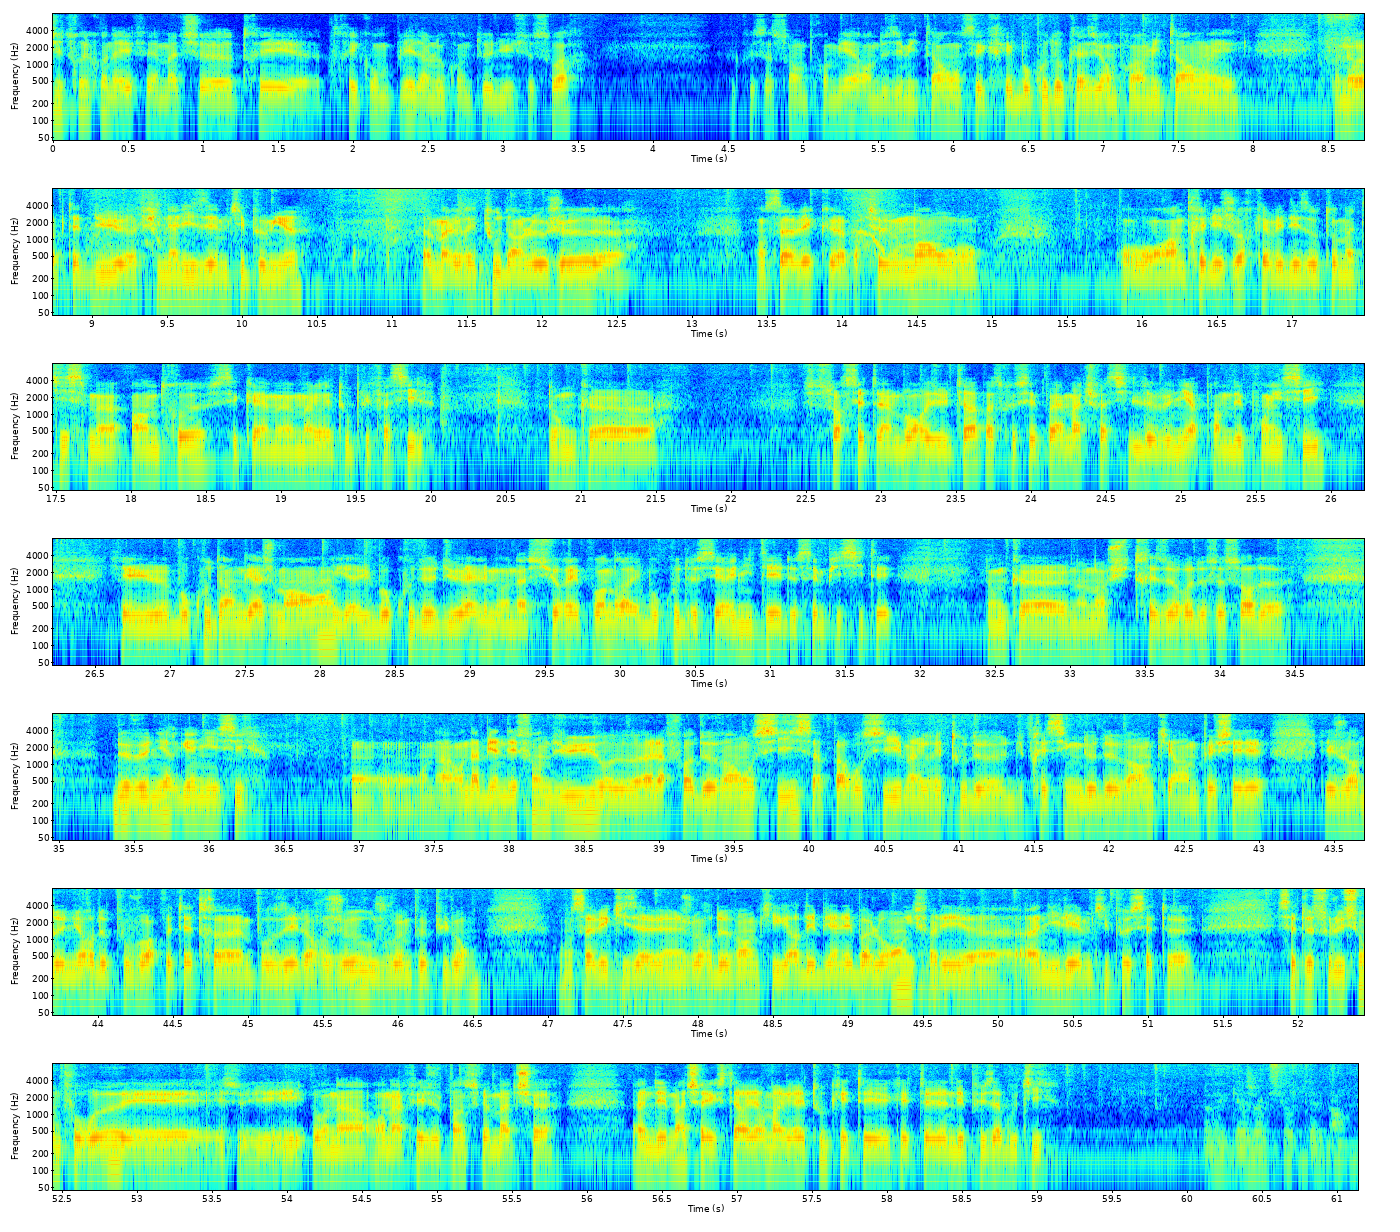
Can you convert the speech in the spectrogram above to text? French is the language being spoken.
J'ai trouvé qu'on avait fait un match euh, très, euh, très complet dans le contenu ce soir. Que ce soit en première, en deuxième mi-temps. On s'est créé beaucoup d'occasions en première mi-temps et on aurait peut-être dû euh, finaliser un petit peu mieux. Malgré tout, dans le jeu, on savait qu'à partir du moment où on rentrait des joueurs qui avaient des automatismes entre eux, c'est quand même malgré tout plus facile. Donc ce soir, c'était un bon résultat parce que c'est pas un match facile de venir prendre des points ici. Il y a eu beaucoup d'engagement, il y a eu beaucoup de duels, mais on a su répondre avec beaucoup de sérénité et de simplicité. Donc euh, non, non, je suis très heureux de ce soir de, de venir gagner ici. On a, bien défendu, euh, à la fois devant aussi. Ça part aussi, malgré tout, du pressing de devant qui a empêché les joueurs de Niort de pouvoir peut-être euh, imposer leur jeu ou jouer un peu plus long. On savait qu'ils avaient un joueur devant qui gardait bien les ballons. Il fallait euh, annihiler un petit peu cette, cette solution pour eux. Et, on, a, fait, je pense, le match, un des matchs à l'extérieur, malgré tout, qui était, qui l'un des plus aboutis. Avec Ajaccio, peut-être, non?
